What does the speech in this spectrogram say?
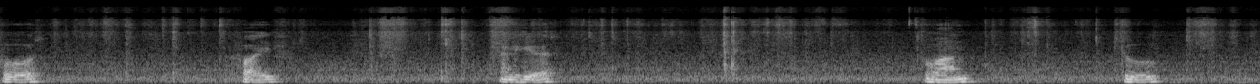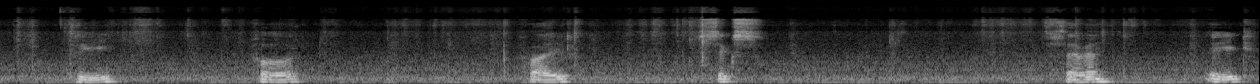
4 5 and here 1 2 3 4 5 6 7 8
